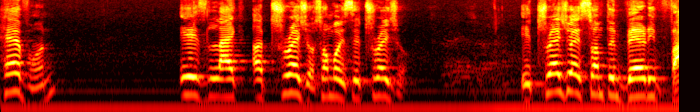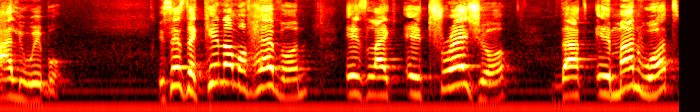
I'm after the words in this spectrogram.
heaven is like a treasure. Somebody say treasure. A treasure is something very valuable. It says the kingdom of heaven is like a treasure that a man what?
